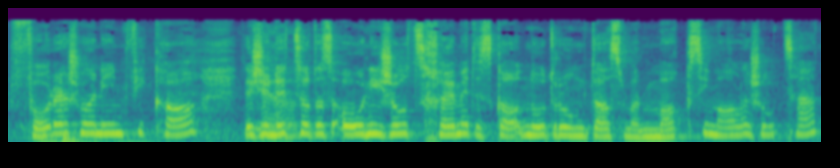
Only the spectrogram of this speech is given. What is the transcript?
vorher schon eine Impfung gehabt. Das ist ja, ja nicht so, dass ohne Schutz kommen. Es geht nur darum, dass man maximalen Schutz hat.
